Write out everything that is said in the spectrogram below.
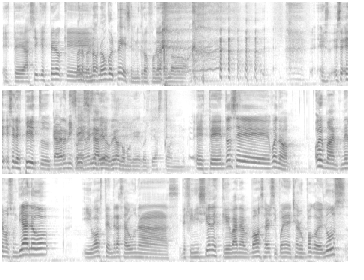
Este, así que espero que. Bueno, pero no, no golpees el micrófono cuando... Es, es- es el espíritu cavernícola sí, me sí, sale. veo, veo como que golpeas con... Este, entonces, bueno, hoy mantendremos un diálogo y vos tendrás algunas definiciones que van a, vamos a ver si pueden echar un poco de luz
